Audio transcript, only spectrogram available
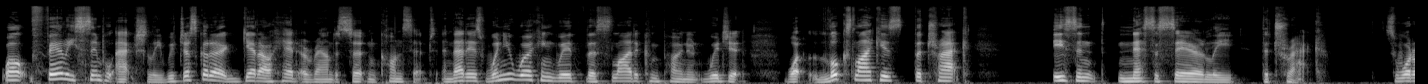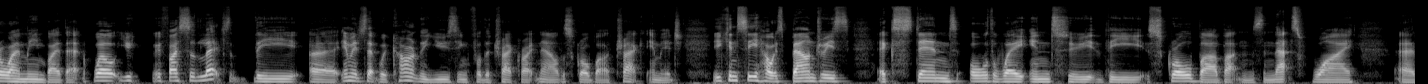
Well, fairly simple actually. We've just got to get our head around a certain concept, and that is when you're working with the slider component widget, what looks like is the track isn't necessarily the track. So what do I mean by that? Well, you, if I select the uh, image that we're currently using for the track right now, the scroll bar track image, you can see how its boundaries extend all the way into the scroll bar buttons, and that's why uh,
